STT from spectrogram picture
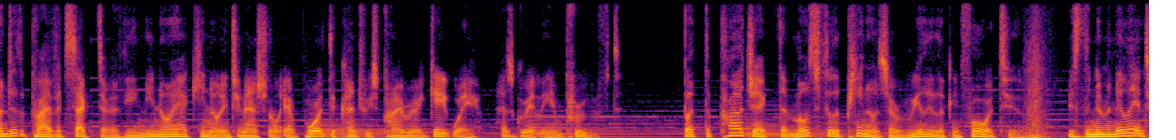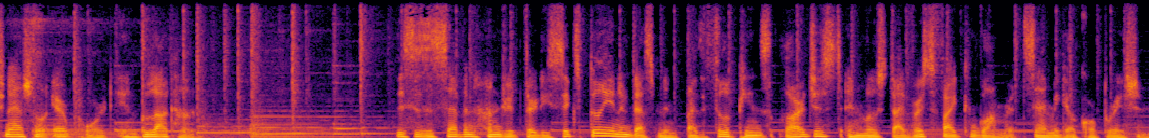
Under the private sector, the Ninoy Aquino International Airport, the country's primary gateway, has greatly improved. But the project that most Filipinos are really looking forward to is the Manila International Airport in Bulacan. This is a 736 billion investment by the Philippines' largest and most diversified conglomerate, San Miguel Corporation.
